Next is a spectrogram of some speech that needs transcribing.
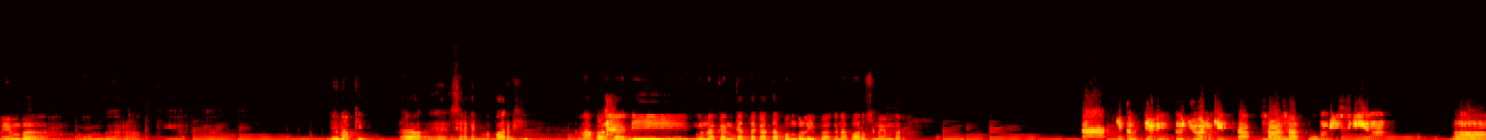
Member. member. Oke, oke, oke. Jadi Kenapa- kita, eh, ya, silakan Pak Ardi. Kenapa nggak digunakan kata-kata pembeli, Pak? Kenapa harus member? Nah, itu jadi tujuan kita. Salah Mhm. satu misi yang eh,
